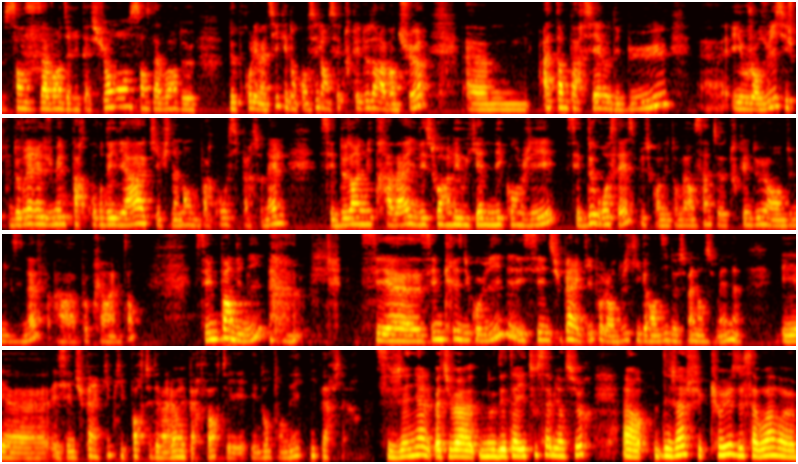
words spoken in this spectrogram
sans avoir d'irritation, sans avoir de, de problématiques. Et donc, on s'est lancé toutes les deux dans l'aventure, euh, à temps partiel au début. Euh, et aujourd'hui, si je devrais résumer le parcours d'Elia, qui est finalement mon parcours aussi personnel, c'est deux ans et demi de travail, les soirs, les week-ends, les congés. C'est deux grossesses, puisqu'on est tombé enceinte toutes les deux en 2019, à, peu près en même temps. C'est une pandémie. Euh, c'est une crise du Covid et c'est une super équipe aujourd'hui qui grandit de semaine en semaine. Euh, et, c'est une super équipe qui porte des valeurs hyper fortes et, dont on est hyper fier. C'est génial. Bah, tu vas nous détailler tout ça, bien sûr. Alors, déjà, je suis curieuse de savoir euh,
